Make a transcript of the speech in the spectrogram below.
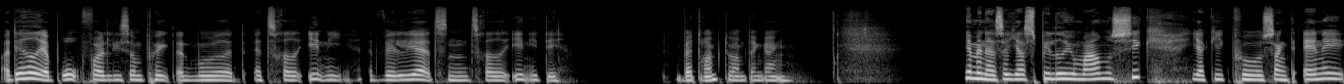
Og det havde jeg brug for ligesom på en eller anden måde at, at træde ind i, at vælge at sådan træde ind i det. Hvad drømte du om dengang? Jamen altså, jeg spillede jo meget musik. Jeg gik på Sankt Anne,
